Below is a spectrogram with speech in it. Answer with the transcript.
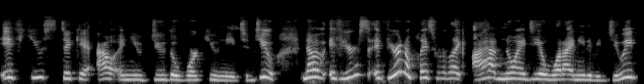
if you stick it out and you do the work you need to do, now if you're if you're in a place where like I have no idea what I need to be doing,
